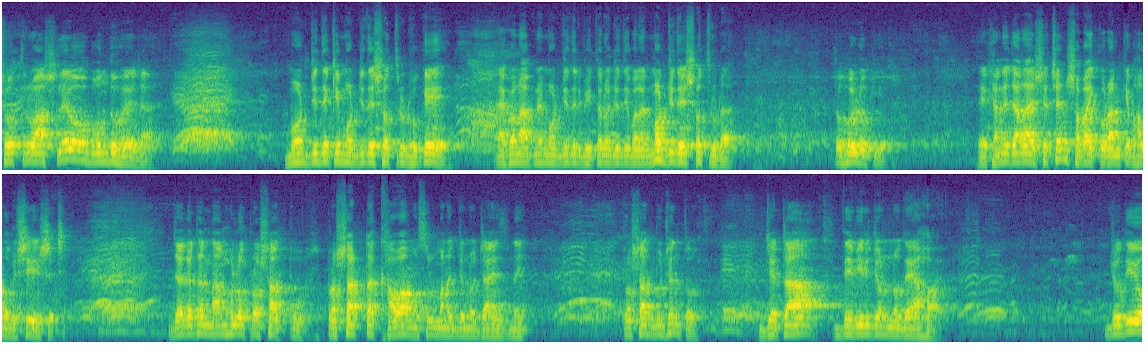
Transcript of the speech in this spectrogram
শত্রু আসলেও বন্ধু হয়ে যায়। মসজিদে কি মসজিদের শত্রু ঢুকে? এখন আপনি মসজিদের ভিতরে যদি বলেন মসজিদের শত্রুরা তো হলো কি? এখানে যারা এসেছেন, সবাই কোরআনকে ভালোবেসে এসেছেন। জায়গাটার নাম হলো প্রসাদপুর। প্রসাদটা খাওয়া মুসলমানের জন্য জায়েজ নেই। প্রসাদ বুঝেন তো? যেটা দেবীর জন্য দেয়া হয়। যদিও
